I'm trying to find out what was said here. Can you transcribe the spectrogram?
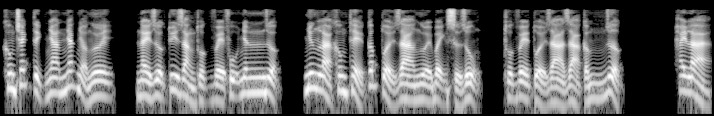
không trách tịch nhan nhắc nhở ngươi, này dược tuy rằng thuộc về phụ nhân dược, nhưng là không thể cấp tuổi già người bệnh sử dụng, thuộc về tuổi già giả cấm dược. Hay là,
